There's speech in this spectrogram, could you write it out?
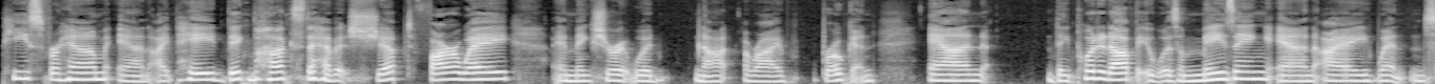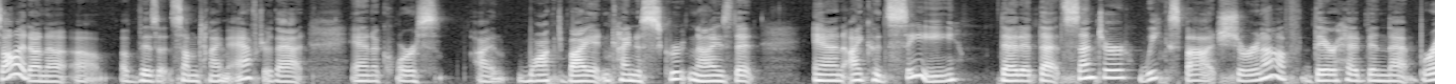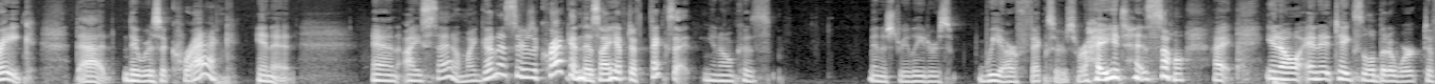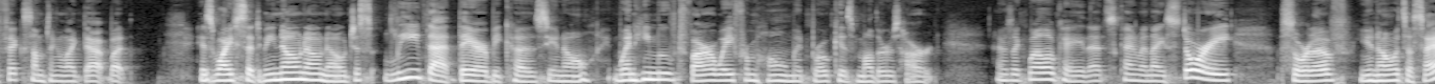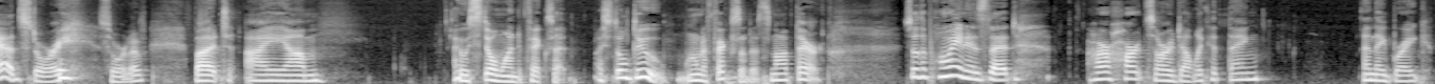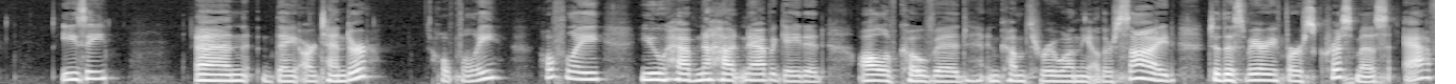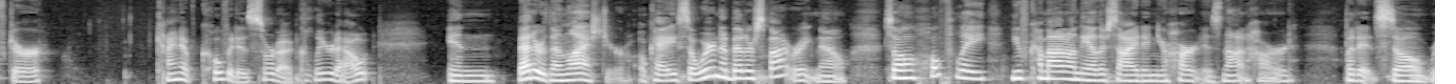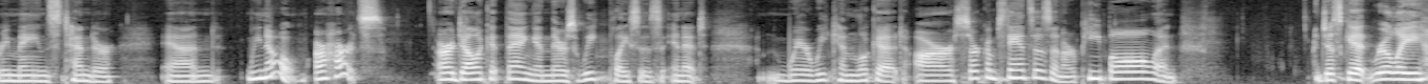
piece for him and I paid big bucks to have it shipped far away and make sure it would not arrive broken and they put it up. It was amazing, and I went and saw it on a, a, a visit sometime after that. And of course, I walked by it and kind of scrutinized it, and I could see that at that center weak spot, sure enough, there had been that break, that there was a crack in it. And I said, Oh my goodness, there's a crack in this. I have to fix it, you know, because ministry leaders we are fixers, right? so I, you know, and it takes a little bit of work to fix something like that. But his wife said to me, no, no, no, just leave that there because, you know, when he moved far away from home, it broke his mother's heart. I was like, well, okay, that's kind of a nice story, sort of. You know, it's a sad story, sort of. But I, um, I was still wanted to fix it. I still do want to fix it. It's not there. So the point is that our hearts are a delicate thing and they break easy and they are tender, hopefully. Hopefully, you have not navigated all of COVID and come through on the other side to this very first Christmas after kind of COVID is sort of cleared out in better than last year. Okay, so we're in a better spot right now. So hopefully you've come out on the other side and your heart is not hard, but it still remains tender. And we know our hearts are a delicate thing, and there's weak places in it where we can look at our circumstances and our people and just get really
